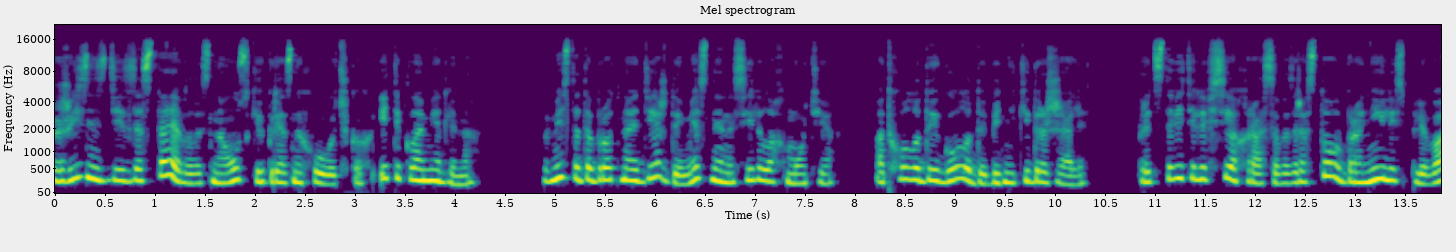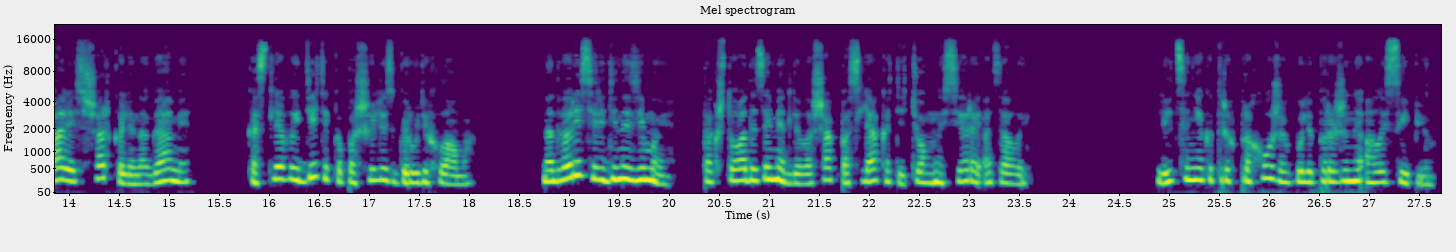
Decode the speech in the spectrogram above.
Жизнь здесь застаивалась на узких грязных улочках и текла медленно. Вместо добротной одежды местные носили лохмотья. От холода и голода бедняки дрожали. Представители всех рас и возрастов бронились, плевались, шаркали ногами. Костлявые дети копошились в груди хлама. На дворе середина зимы, так что Ада замедлила шаг по слякоти темно-серой от золы. Лица некоторых прохожих были поражены алой сыпью.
